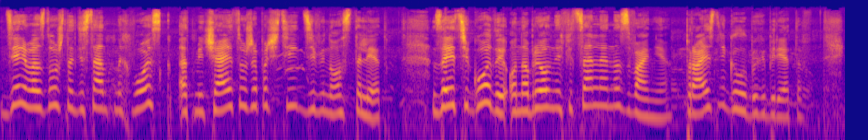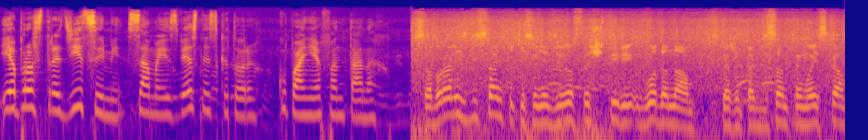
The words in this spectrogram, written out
День воздушно-десантных войск отмечается уже почти 90 лет. За эти годы он обрел неофициальное название – «Праздник голубых беретов» и опрос традициями, самое известное из которых – купание в фонтанах. Собрались десантники сегодня 94 года нам, скажем так, десантным войскам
